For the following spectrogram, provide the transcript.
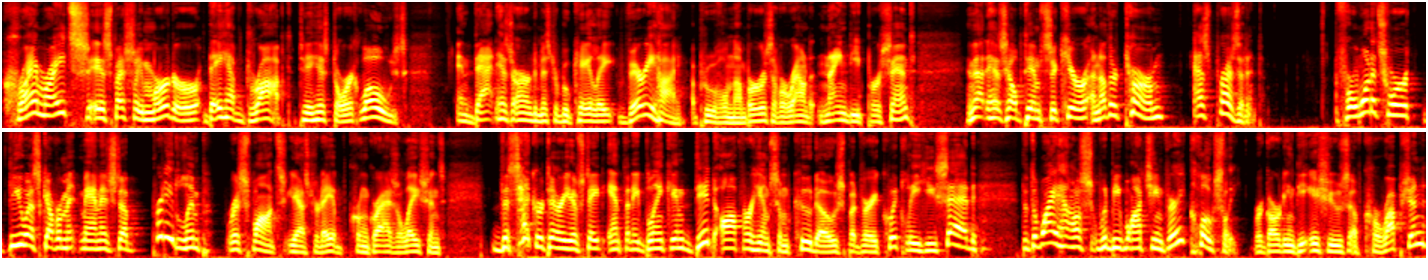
Crime rates, especially murder, they have dropped to historic lows. And that has earned Mr. Bukele very high approval numbers of around 90%. And that has helped him secure another term as president. For what it's worth, the U.S. government managed a pretty limp response yesterday of congratulations. The Secretary of State, Antony Blinken, did offer him some kudos, but very quickly he said that the White House would be watching very closely regarding the issues of corruption,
